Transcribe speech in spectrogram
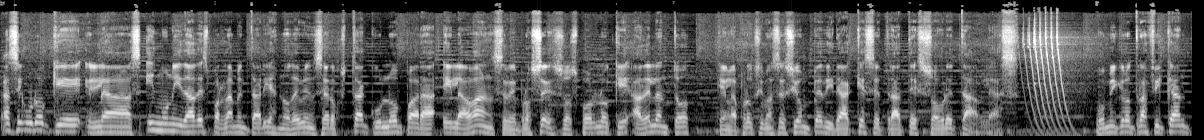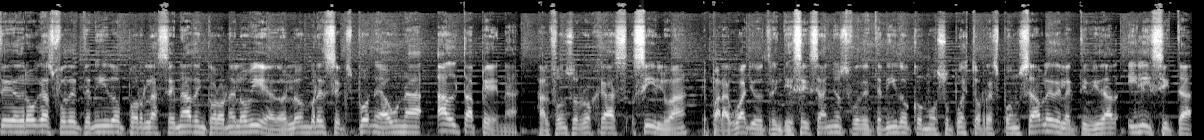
Aseguró que las inmunidades parlamentarias no deben ser obstáculo para el avance de procesos, por lo que adelantó que en la próxima sesión pedirá que se trate sobre tablas. Un microtraficante de drogas fue detenido por la Senada en Coronel Oviedo. El hombre se expone a una alta pena. Alfonso Rojas Silva, paraguayo de 36 años, fue detenido como supuesto responsable de la actividad ilícita.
